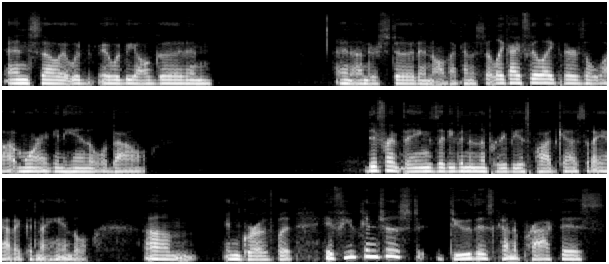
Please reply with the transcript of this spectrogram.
and so it would, it would be all good and, and understood and all that kind of stuff. Like I feel like there's a lot more I can handle about different things that even in the previous podcast that I had, I could not handle, um, in growth. But if you can just do this kind of practice,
